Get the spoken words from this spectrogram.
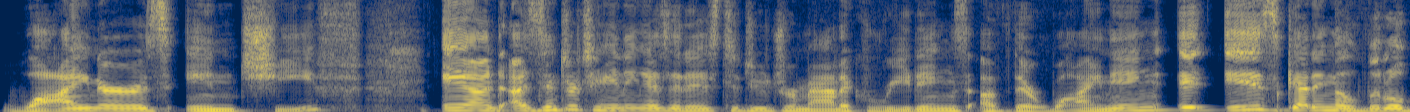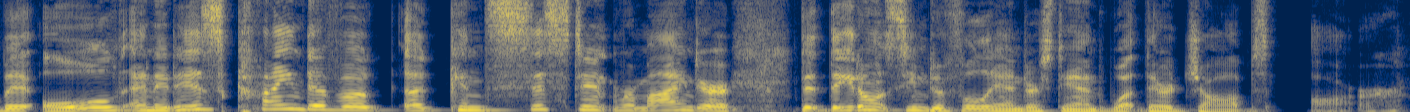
whiners in chief. And as entertaining as it is to do dramatic readings of their whining, it is getting a little bit old and it is kind of a, a consistent reminder that they don't seem to fully understand what their jobs are.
